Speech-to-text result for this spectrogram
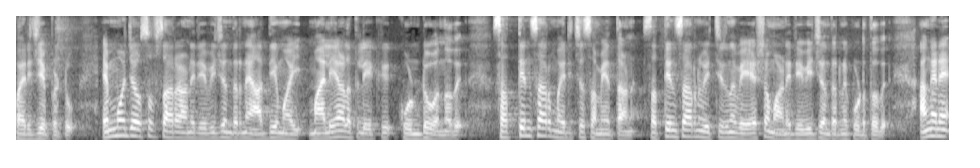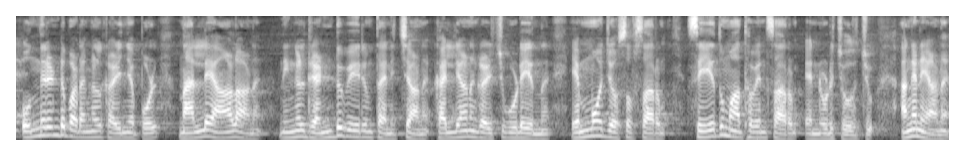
പരിചയപ്പെട്ടു. എം ഒ ജോസഫ് സാറാണ് രവിചന്ദ്രനെ ആദ്യമായി മലയാളത്തിലേക്ക് കൊണ്ടുവന്നത്. സത്യൻ സാർ മരിച്ച സമയത്താണ്. സത്യൻ സാറിന് വെച്ചിരുന്ന വേഷമാണ് രവിചന്ദ്രന് കൊടുത്തത്. അങ്ങനെ ഒന്ന് രണ്ട് പടങ്ങൾ കഴിഞ്ഞപ്പോൾ നല്ല ആളാണ് നിങ്ങൾ രണ്ടുപേരും തനിച്ചാണ് കല്യാണം കഴിച്ചുകൂടെ എന്ന് എം ഒ ജോസഫ് സാറും സേതു മാധവൻ സാറും എന്നോട് ചോദിച്ചു. അങ്ങനെയാണ്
